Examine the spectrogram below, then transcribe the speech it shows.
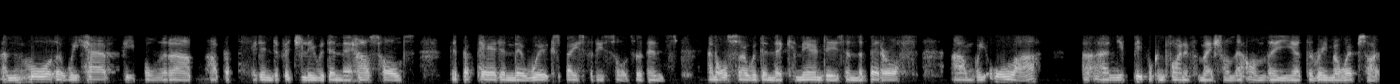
And the more that we have people that are, are prepared individually within their households, they're prepared in their workspace for these sorts of events, and also within their communities, and the better off um, we all are uh, and you, people can find information on that on the uh, the WREMO website.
